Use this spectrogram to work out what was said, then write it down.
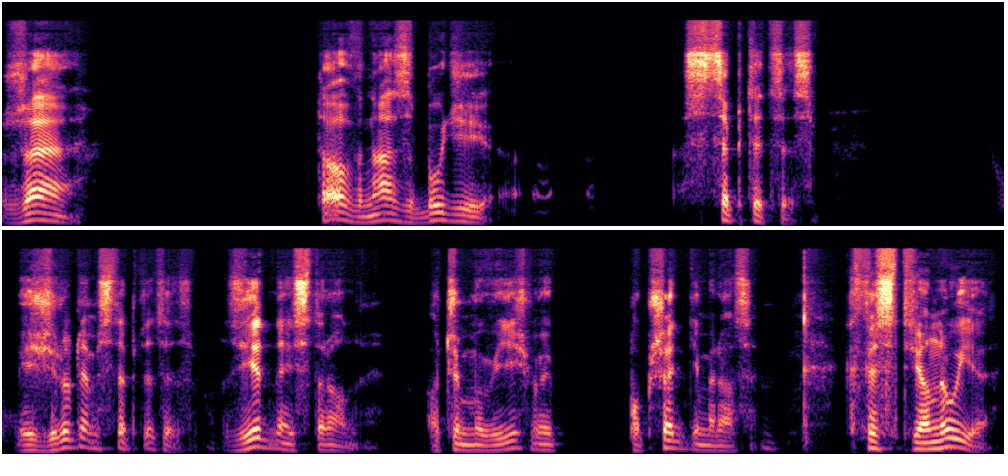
że to w nas budzi sceptycyzm jest źródłem sceptycyzmu. Z jednej strony, o czym mówiliśmy poprzednim razem, kwestionuje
